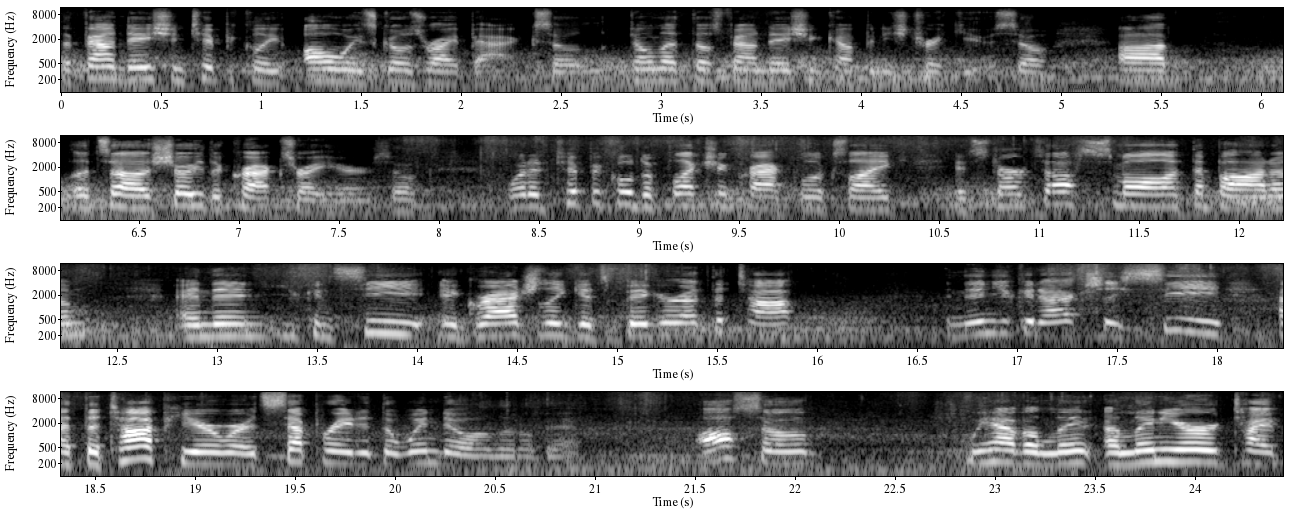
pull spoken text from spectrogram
the foundation typically always goes right back. So don't let those foundation companies trick you. So uh, let's uh, show you the cracks right here. So what a typical deflection crack looks like. It starts off small at the bottom and then you can see it gradually gets bigger at the top and then you can actually see at the top here where it separated the window a little bit. Also, we have a, a linear type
